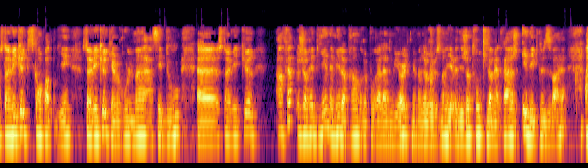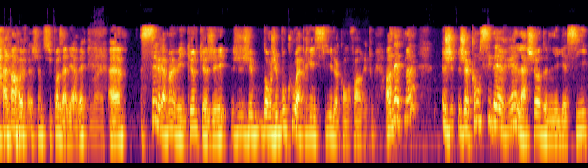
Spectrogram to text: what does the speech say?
C'est un véhicule qui se comporte bien. C'est un véhicule qui a un roulement assez doux. Euh, c'est un véhicule. En fait, j'aurais bien aimé le prendre pour aller à New York, mais malheureusement, il y avait déjà trop de kilométrage et des pneus d'hiver. Alors, je ne suis pas allé avec. Euh, c'est vraiment un véhicule que j'ai, dont j'ai beaucoup apprécié le confort et tout. Honnêtement, je, considérerais l'achat d'une Legacy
